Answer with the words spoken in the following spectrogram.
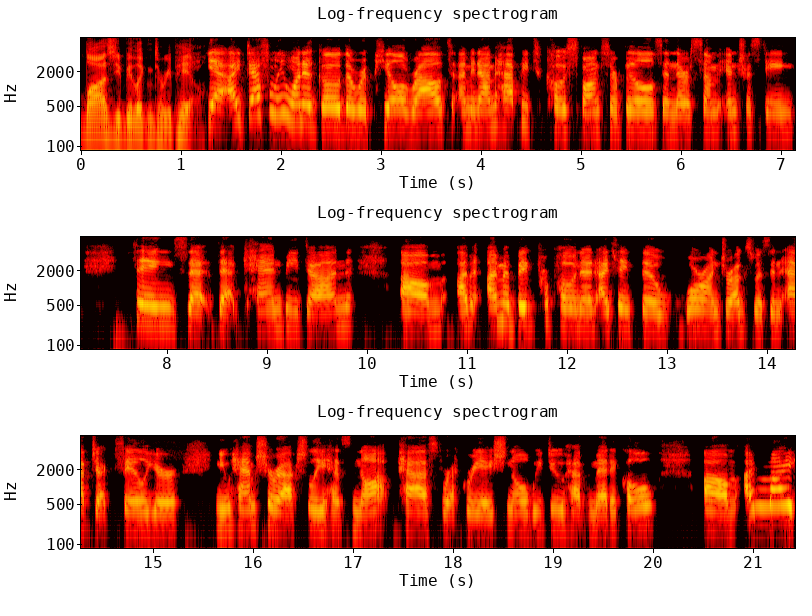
laws you'd be looking to repeal? Yeah, I definitely want to go the repeal route. I mean, I'm happy to co-sponsor bills, and there's some interesting things that that can be done. Um, I'm, I'm a big proponent. I think the war on drugs was an abject failure. New Hampshire actually has not passed recreational. We do have medical. Um, I might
